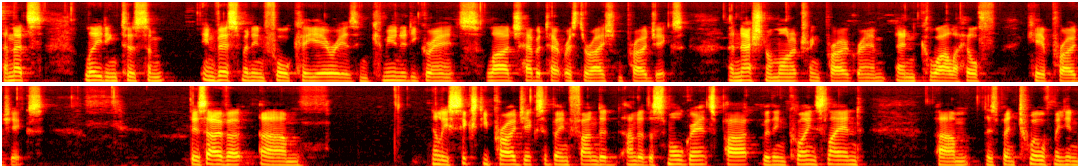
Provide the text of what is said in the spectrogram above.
And that's leading to some investment in four key areas in community grants, large habitat restoration projects, a national monitoring program, and koala health care projects. There's over um, nearly 60 projects have been funded under the small grants part within Queensland. Um, there's been $12 million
